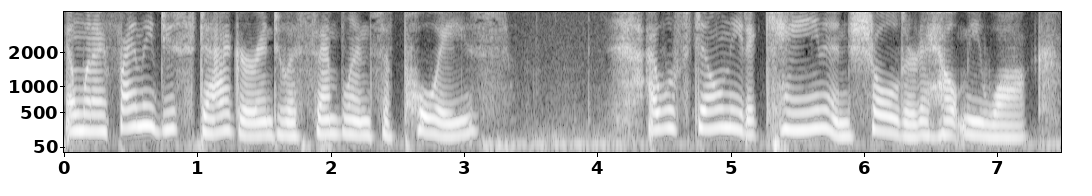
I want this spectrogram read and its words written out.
And when I finally do stagger into a semblance of poise, I will still need a cane and shoulder to help me walk.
